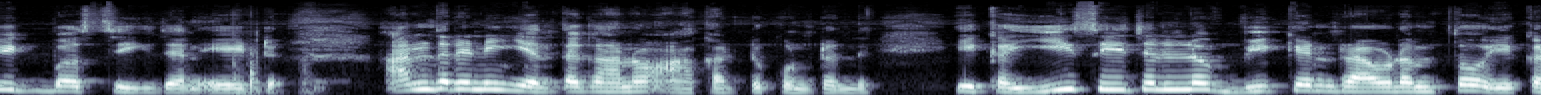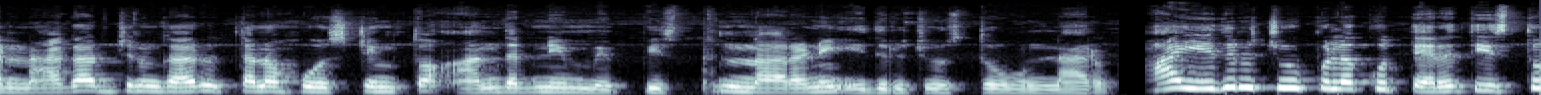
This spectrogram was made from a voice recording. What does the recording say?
బిగ్ బాస్ సీజన్ ఎయిట్. అందరినీ ఎంతగానో ఆకట్టుకుంటుంది. ఇక ఈ సీజన్లో వీకెండ్ రావడంతో ఇక నాగార్జున గారు తన హోస్టింగ్తో అందరినీ మెప్పిస్తున్నారని ఎదురు చూస్తూ ఉన్నారు. ఆ ఎదురు చూపులకు తెరతీస్తూ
